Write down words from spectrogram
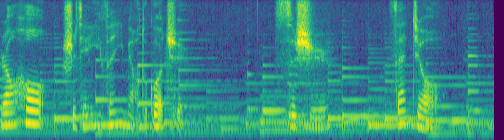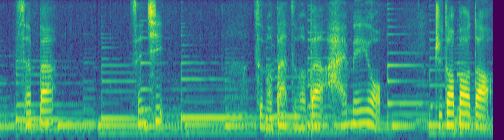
然后时间一分一秒的过去，四十、三九、三八、三七，怎么办？怎么办？还没有。直到报道，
